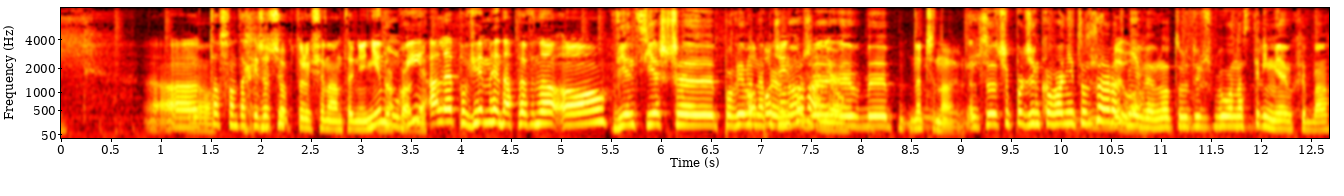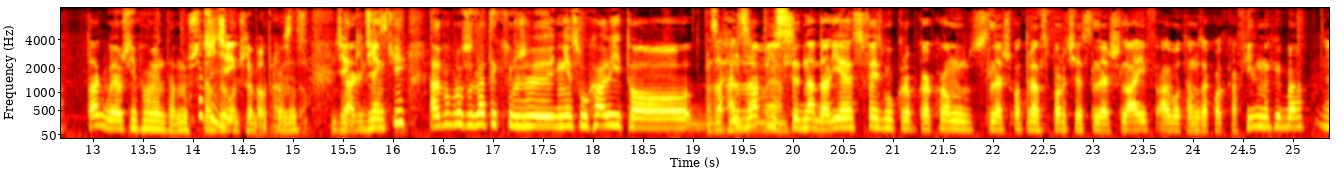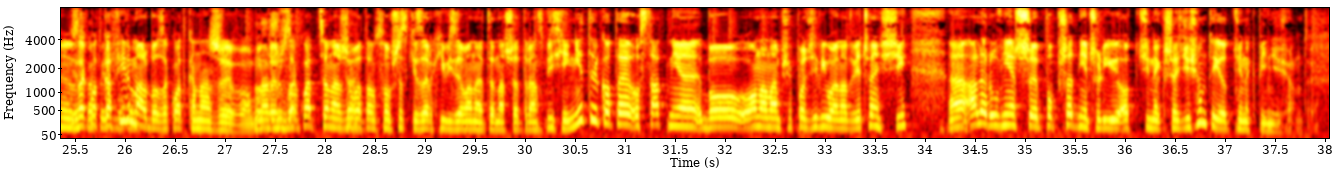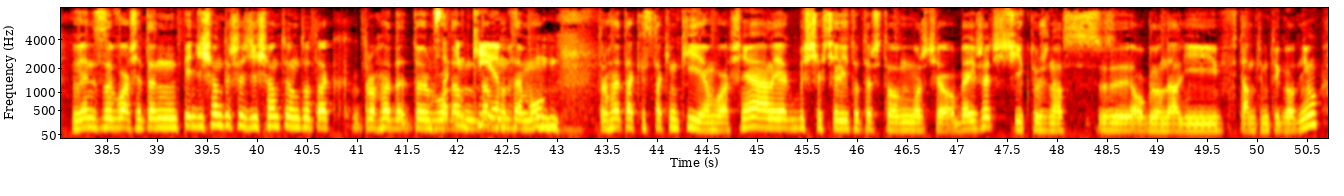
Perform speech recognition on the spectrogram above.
No. To są takie rzeczy, o których się na antenie nie mówi, ale powiemy na pewno o... Więc jeszcze powiemy O na pewno, że... podziękowaniu. y, Znaczy no już. znaczy podziękowanie to zaraz, Było. nie wiem, no to już było na streamie chyba. Tak? Bo ja już nie pamiętam, już Znaczy tam dzięki po prostu. Dzięki tak, dzięki, ale po prostu dla tych, którzy nie słuchali, to Zachęcamy. zapis nadal jest facebook.com slash o transporcie slash live, albo tam zakładka filmy chyba. Zakładka Facebooku. film albo zakładka na żywo, bo Na też w żywo? zakładce na żywo Tak. tam są wszystkie zarchiwizowane te nasze transmisje. Nie tylko te ostatnie, bo ona nam się podzieliła na dwie części, e, ale również poprzednie, czyli odcinek 60 i odcinek 50. Więc właśnie ten 50, 60 no to tak trochę, to już Z było takim daw, kijem. dawno temu. Trochę tak z takim kijem właśnie, ale jakbyście chcieli, to też to możecie obejrzeć. Ci, którzy nas y, oglądali w tamtym tygodniu,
